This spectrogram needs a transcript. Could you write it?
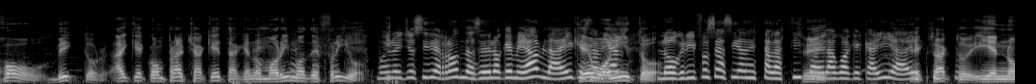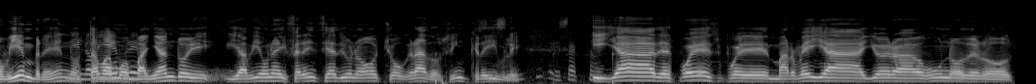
¡Jo, Víctor! Hay que comprar chaqueta, que nos morimos de frío. bueno, yo sí de ronda, sé de lo que me habla, ¿eh? Que ¡Qué bonito! Los grifos se hacían estalasticas sí. del agua que caía, ¿eh? Exacto, y en noviembre, ¿eh? Nos estábamos bañando y, había una diferencia de unos 8 grados, increíble. exacto. Y ya después, pues Marbella, yo era uno de los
